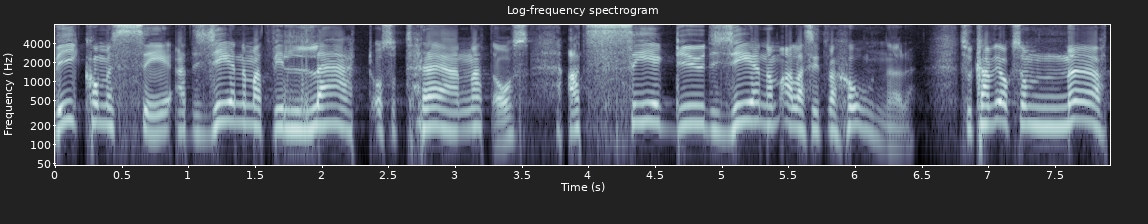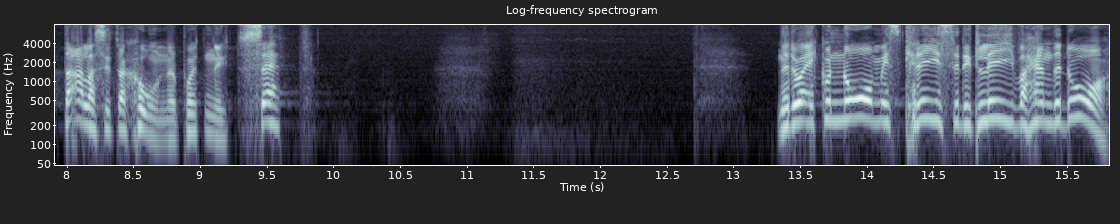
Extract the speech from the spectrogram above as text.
Vi kommer se att genom att vi lärt oss och tränat oss att se Gud genom alla situationer, så kan vi också möta alla situationer på ett nytt sätt. När du har ekonomisk kris i ditt liv, vad händer då?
